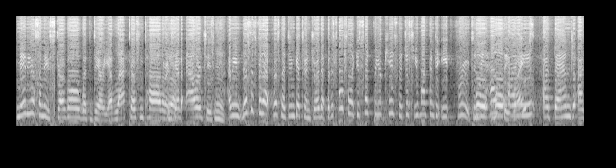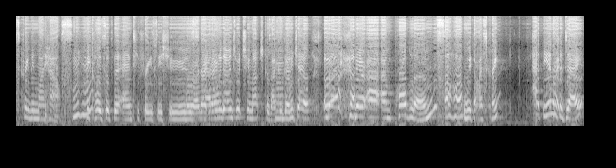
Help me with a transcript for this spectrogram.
Maybe you're somebody who struggle with dairy. You have lactose intolerance. Yeah. Mm. You have allergies. I mean, this is for that person that didn't get to enjoy that. But it's also, like you said, for your kids that just, you want them to eat fruit and well, be healthy, well, right? Eileen, I've banned ice cream in my house because of the antifreeze issues. Right, right, I don't want to go into it too much because I could go to jail. But there are um, problems with ice cream. At the end of the day,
